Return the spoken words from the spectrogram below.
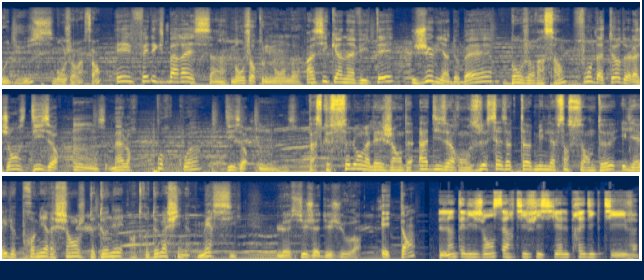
Audus Bonjour Vincent. et Félix Barès, Bonjour tout le monde. ainsi qu'un invité, Julien Daubert, Bonjour Vincent. fondateur de l'agence 10h11. Mais alors pourquoi 10h11 Parce que selon la légende, à 10h11, le 16 octobre 1962, il y a eu le premier échange de données entre deux machines. Merci. Le sujet du jour étant L'intelligence artificielle prédictive.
